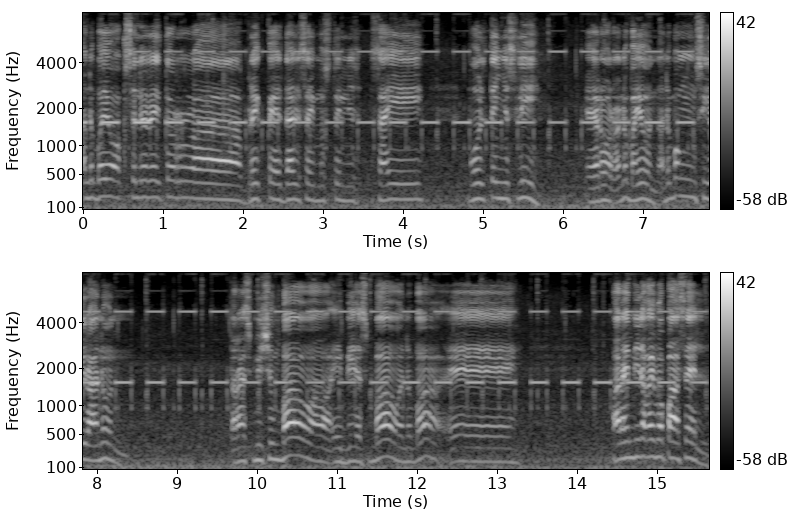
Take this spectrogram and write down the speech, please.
ano ba yung accelerator ah, brake pedal simultaneous, simultaneously. Error. Ano ba yun? Ano bang sira nun? Transmission ba o ah, ABS ba o ano ba? Eh para hindi na kayo mapasel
